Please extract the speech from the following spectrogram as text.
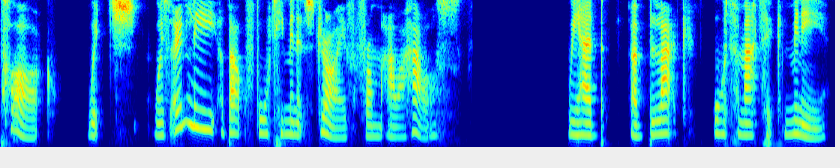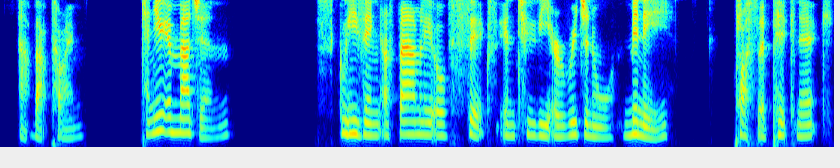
park, which was only about 40 minutes drive from our house. We had a black automatic mini at that time can you imagine squeezing a family of six into the original mini, plus a picnic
